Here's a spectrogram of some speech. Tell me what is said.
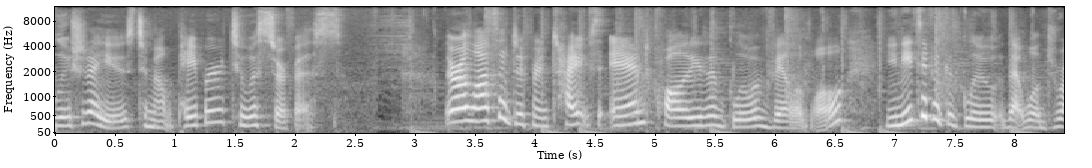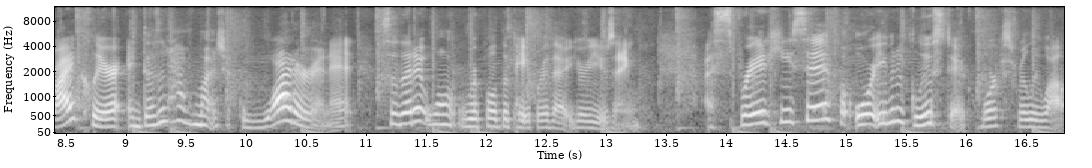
Glue should I use to mount paper to a surface? There are lots of different types and qualities of glue available. You need to pick a glue that will dry clear and doesn't have much water in it so that it won't ripple the paper that you're using. A spray adhesive or even a glue stick works really well.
